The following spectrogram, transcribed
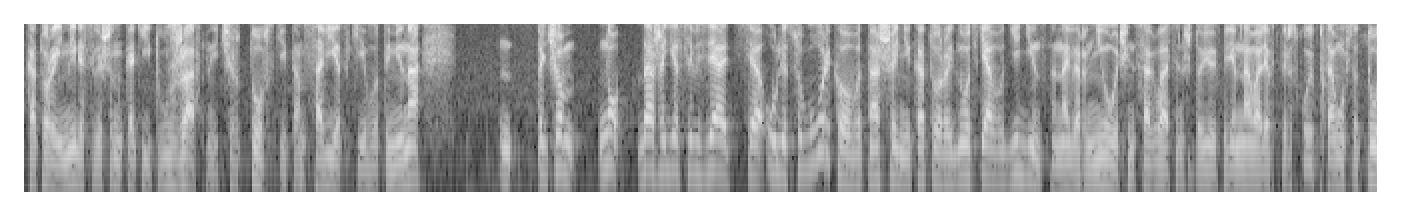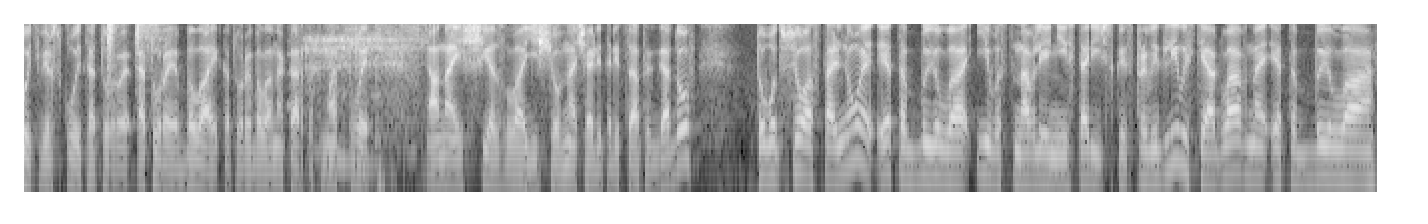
которые имели совершенно какие-то ужасные, чертовские, там, советские вот имена, причем, ну, даже если взять э, улицу Горького, в отношении которой, ну, вот я вот единственное, наверное, не очень согласен, что ее переименовали в Тверскую, потому что той Тверской, которая, которая была и которая была на картах Москвы, она исчезла еще в начале 30-х годов то вот все остальное это было и восстановление исторической справедливости, а главное это было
